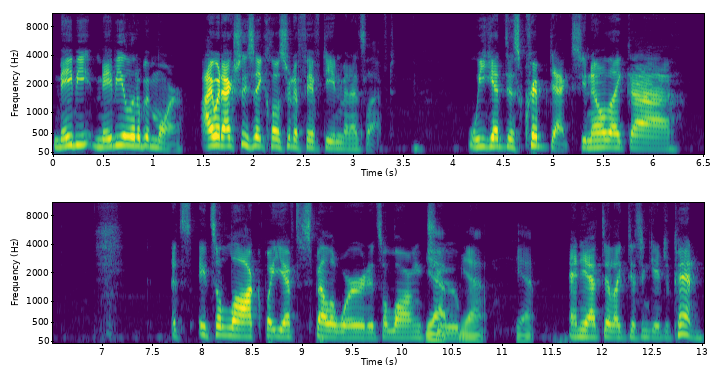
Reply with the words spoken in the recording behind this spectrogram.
maybe maybe a little bit more. I would actually say closer to 15 minutes left. We get this cryptex, you know, like uh it's it's a lock, but you have to spell a word. It's a long Yeah, tube yeah. Yeah. And you have to like disengage a pin.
